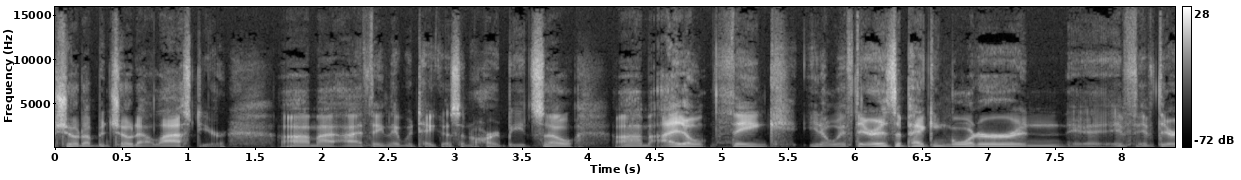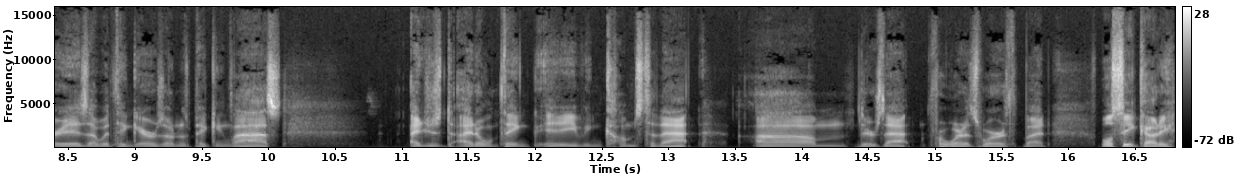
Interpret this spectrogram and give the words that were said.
showed up and showed out last year. Um, I, I think they would take us in a heartbeat. So um, I don't think you know if there is a pecking order, and if if there is, I would think Arizona's picking last. I just I don't think it even comes to that. Um, there's that for what it's worth, but we'll see, Cody.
